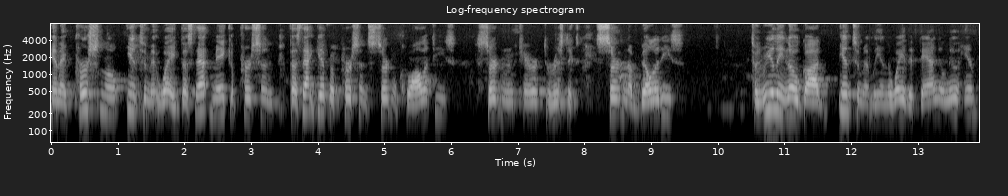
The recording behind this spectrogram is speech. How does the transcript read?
in a personal, intimate way, does that make a person, does that give a person certain qualities, certain characteristics, certain abilities? To really know God intimately in the way that Daniel knew him,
